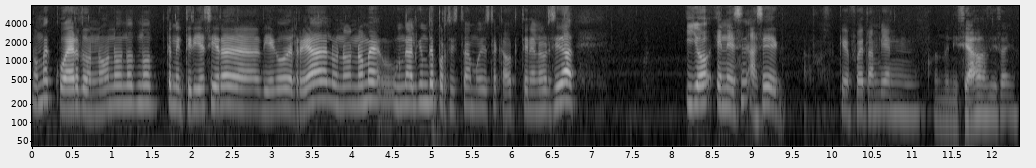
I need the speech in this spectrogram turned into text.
no me acuerdo, no, no, no, no te mentiría si era Diego del Real o no, no me, un, alguien deportista muy destacado que tenía en la universidad. Y yo en ese, hace, pues, que fue también... Cuando iniciabas 10 años.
